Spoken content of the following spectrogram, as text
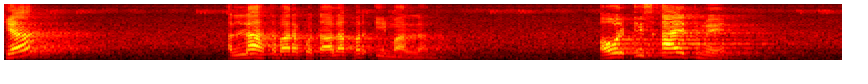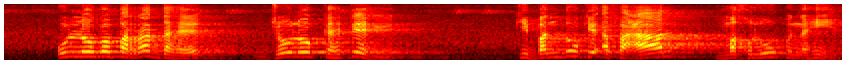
क्या? अल्लाह तबारक व ताली पर ईमान लाना। और इस आयत में उन लोगों पर रद्द है, जो लोग कहते हैं कि बंदों के अफ़ाल मखलूक नहीं है,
